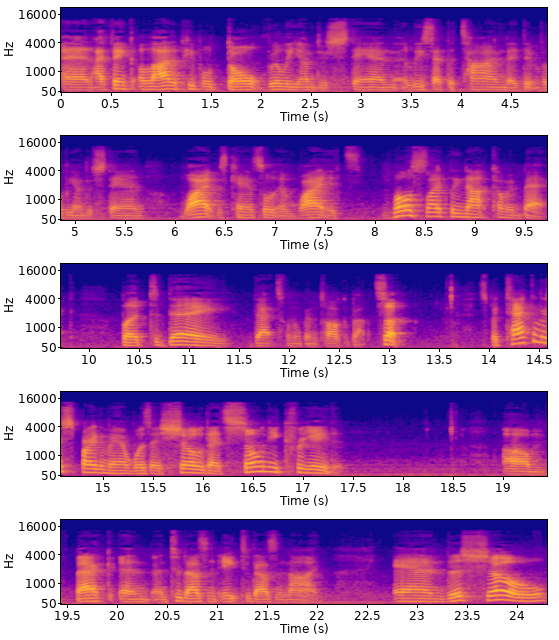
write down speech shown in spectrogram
And I think a lot of people don't really understand, at least at the time, they didn't really understand why it was canceled and why it's most likely not coming back. But today, that's what I'm going to talk about. So, Spectacular Spider Man was a show that Sony created um, back in, in 2008, 2009. And this show,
